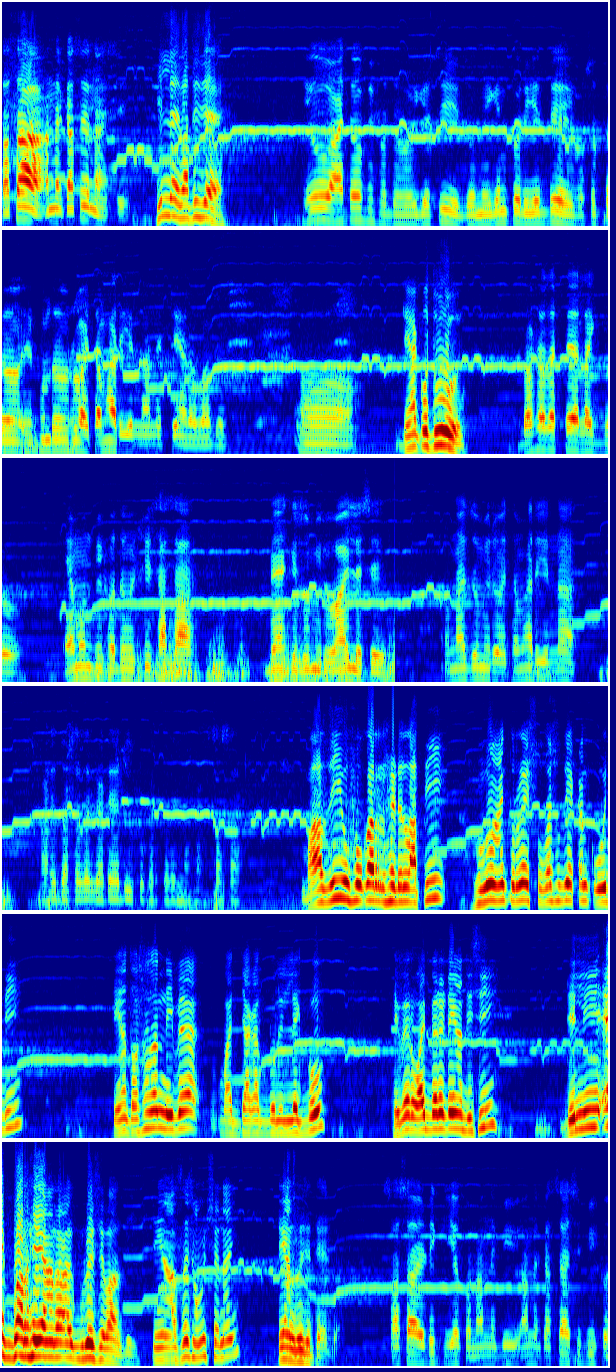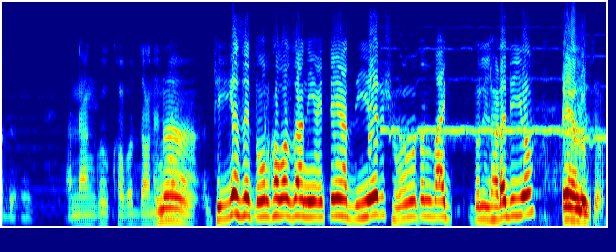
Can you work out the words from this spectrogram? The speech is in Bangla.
চাচা আমার কাছে না আছি কিনলে বাতি যে ইও আয় তো বিপদ হয়ে গেছি জমি গেন করিয়ে দে বছর তো এখন তো রয়তাম হারিয়ে না নেটে আর অভাবে। ও টেয়া কতুন দশ হাজার টাকা লাগবে। এমন বিপদ হয়েছি চাচা ব্যাগে জমি রোয়াই লেছে। না জমি রয়তাম হারিয়ে না আরে দশ হাজার গাটে আর উপকার করেন না চাচা। বাজি উপকার হেডে লাতি শুনো আই তোরে সোজা সুজি একান কই দি টেয়া দশ হাজার নিবে বাদ জাগাত দলিল লিখব। এবার ওয়াইফ বেড়ে টেয়া দিছি। ডেলি একবার হে আর ঘুরেছে বাজি টেয়া আছে সমস্যা নাই। টেয়া লই যেতে আসবে এটি কি এখন আনে আনের কাছে আসি বিপদ হই। আর নাঙ্গু খবর জানেন না ঠিক আছে তোর খবর জানি। আই টেয়া দিয়ে সময় মতন বাই দলিল হারা দিও টেয়া লইছো।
